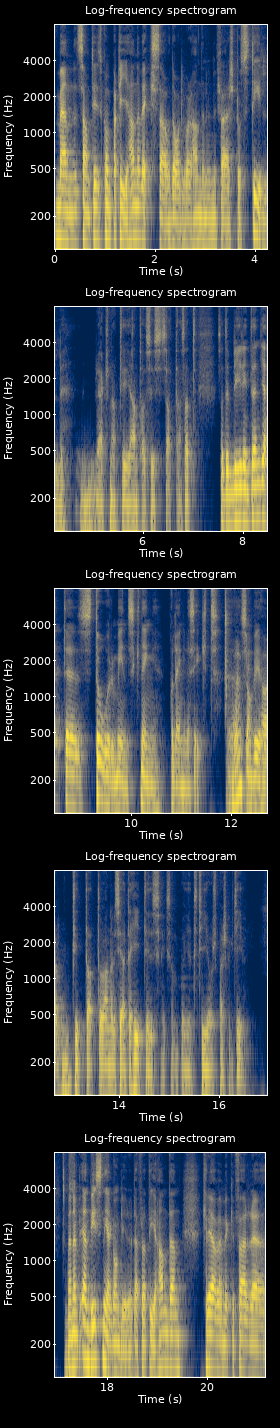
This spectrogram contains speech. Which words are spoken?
men samtidigt kommer partihandeln växa och dagligvaruhandeln ungefär stå still räknat i antal sysselsatta. Så, att, så att det blir inte en jättestor minskning på längre sikt. Okay. som vi har tittat och analyserat det hittills liksom, på ett tioårsperspektiv. Men en, en viss nedgång blir det därför att e-handeln kräver mycket färre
